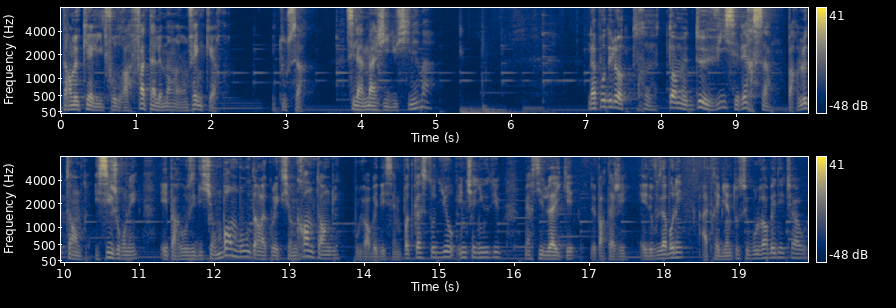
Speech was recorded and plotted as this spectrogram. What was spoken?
dans lequel il faudra fatalement un vainqueur. Et tout ça, c'est la magie du cinéma. La peau de l'autre, tome 2, vice et versa, par Le Tendre et Séjourné, et par vos éditions Bambou dans la collection Grand Angle. Boulevard BD, c'est un podcast audio, une chaîne YouTube. Merci de liker, de partager et de vous abonner. A très bientôt sur Boulevard BD, ciao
